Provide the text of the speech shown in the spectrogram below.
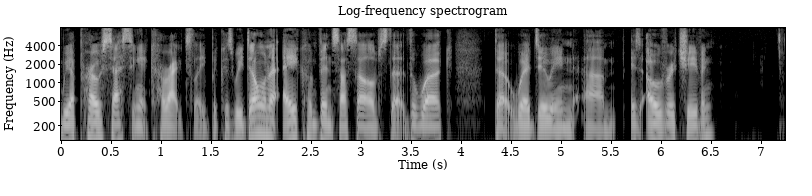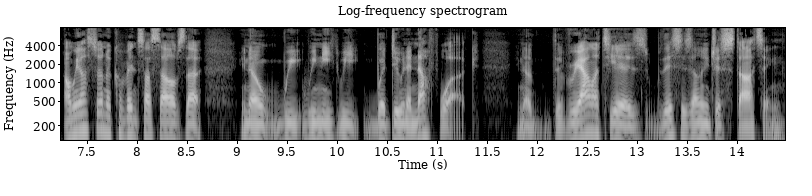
we are processing it correctly because we don't want to a convince ourselves that the work that we're doing um, is overachieving. And we also want to convince ourselves that, you know, we, we need, we, we're doing enough work. You know, the reality is this is only just starting.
